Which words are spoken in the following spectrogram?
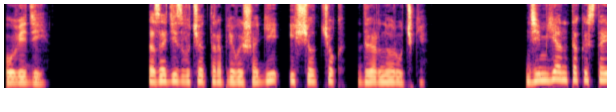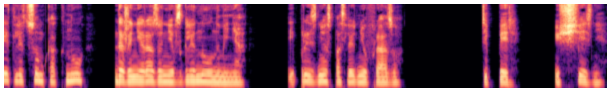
уведи». Позади звучат торопливые шаги и щелчок дверной ручки. Демьян так и стоит лицом к окну, даже ни разу не взглянул на меня и произнес последнюю фразу. «Теперь исчезни».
